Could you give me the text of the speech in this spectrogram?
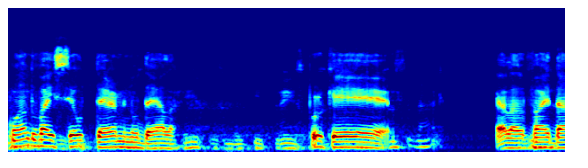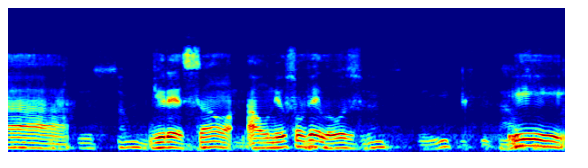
quando vai ser o término dela? Porque ela vai dar direção ao Nilson Veloso. E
